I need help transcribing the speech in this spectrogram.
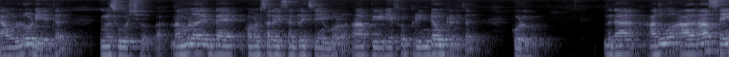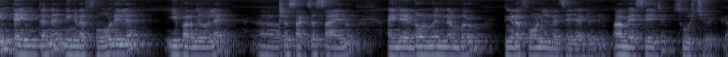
ഡൗൺലോഡ് ചെയ്ത് നിങ്ങൾ സൂക്ഷിച്ചു വെക്കുക നമ്മൾ ഇവിടെ കോമൺ സർവീസ് സെന്ററിൽ ചെയ്യുമ്പോൾ ആ P D F print out എടുത്ത് കൊടുക്കും. എന്നിട്ട് അത് ആ- ആ സെയിം ടൈമിൽ തന്നെ നിങ്ങളുടെ ഫോണിൽ ഈ പറഞ്ഞ പോലെ സക്സസ് ആയെന്നും അതിന്റെ എൻറോൾമെന്റ് നമ്പറും നിങ്ങളുടെ ഫോണിൽ മെസ്സേജ് ആയിട്ട് വരും. ആ മെസ്സേജും സൂക്ഷിച്ചു വെക്കുക.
